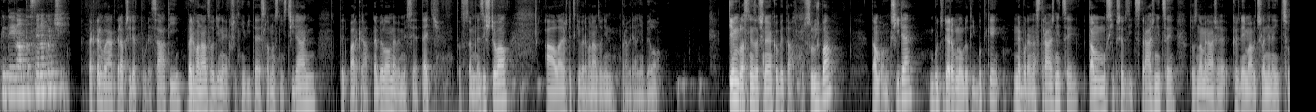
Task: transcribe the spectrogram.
kdy vám ta směna končí. Tak ten voják teda přijde v půl desátý, ve 12 hodin, jak všichni víte, je slavnostní střídání. Teď párkrát nebylo, nevím, jestli je teď, to jsem nezjišťoval, ale vždycky ve 12 hodin pravidelně bylo. Tím vlastně začne jakoby ta služba, tam on přijde, buď jde rovnou do té budky, nebo jde na strážnici, tam musí převzít strážnici, to znamená, že každý má vyčleněný, co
